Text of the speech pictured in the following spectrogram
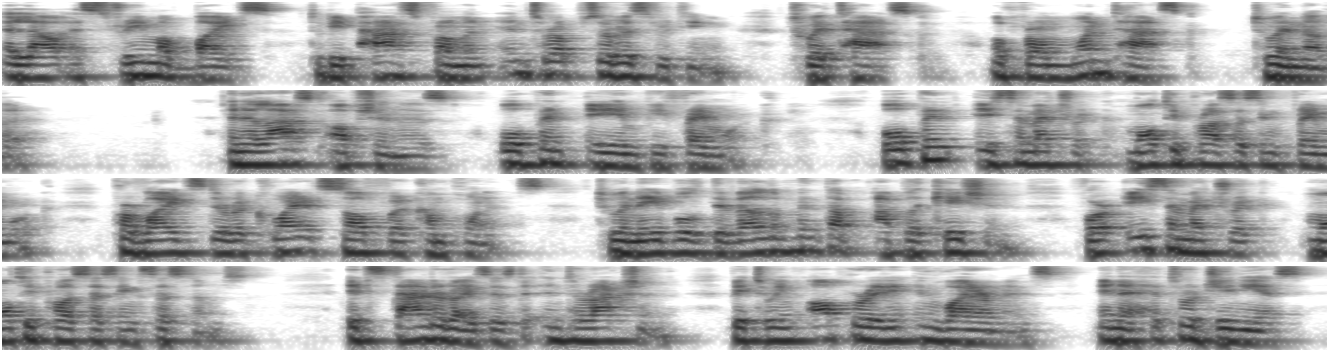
allow a stream of bytes to be passed from an interrupt service routine to a task, or from one task to another. And the last option is Open AMP Framework. Open Asymmetric Multiprocessing Framework provides the required software components to enable development of application for asymmetric multiprocessing systems. It standardizes the interaction between operating environments in a heterogeneous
